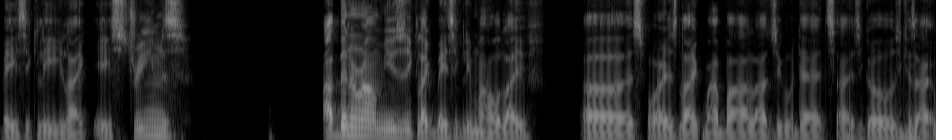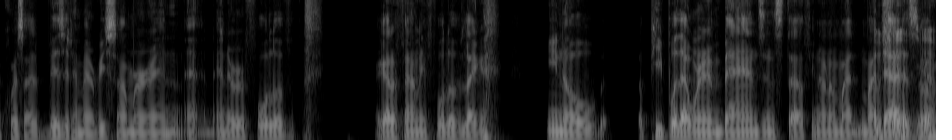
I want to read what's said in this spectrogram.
basically like it streams I've been around music like basically my whole life. Uh as far as like my biological dad side goes because I of course I visit him every summer and and, and they were full of I got a family full of like you know people that were in bands and stuff, you know, my my Oh, dad shit, is yeah. a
